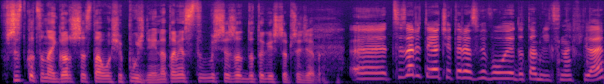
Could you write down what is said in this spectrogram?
Wszystko, co najgorsze, stało się później. Natomiast myślę, że do tego jeszcze przejdziemy. E, Cezary, to ja cię teraz wywołuję do tablicy na chwilę.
